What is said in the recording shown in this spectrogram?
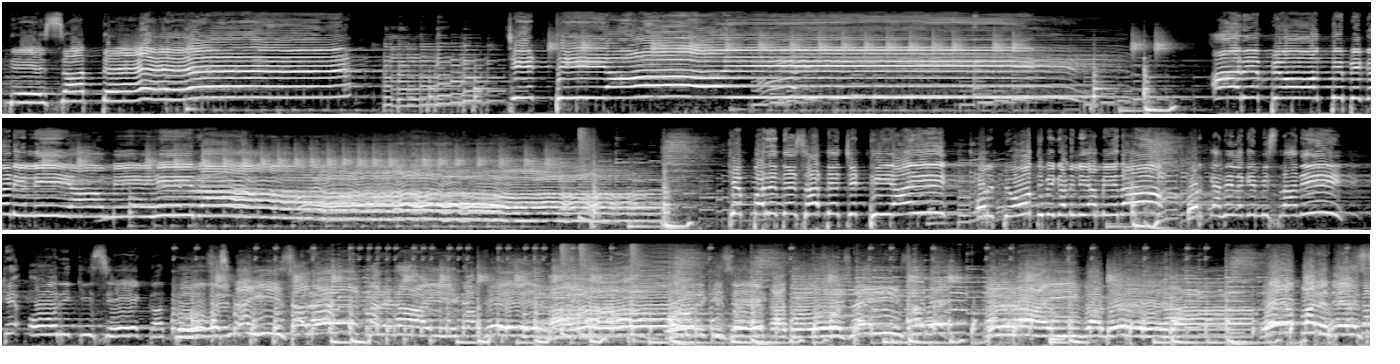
ते साते और प्योत बिगड़ लिया मेरा। और कहने लगे मिश्रानी के और किसे का दोष नहीं सरे, करनाई का फेरा। और किसे का दोष नहीं सरे, करनाई का फेरा। ए परदेस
